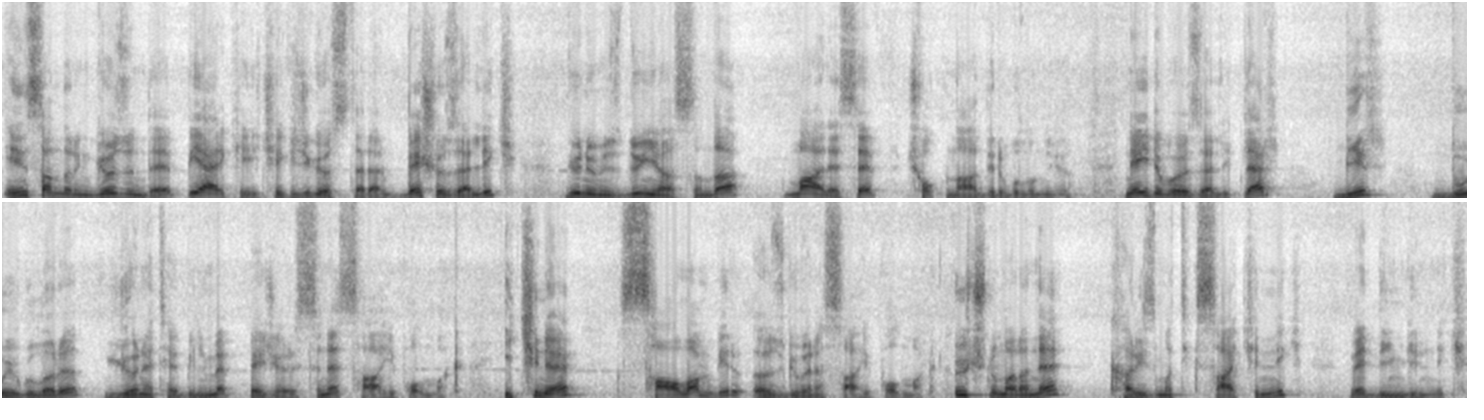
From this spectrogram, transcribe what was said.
İnsanların gözünde bir erkeği çekici gösteren 5 özellik günümüz dünyasında maalesef çok nadir bulunuyor. Neydi bu özellikler? Bir, duyguları yönetebilme becerisine sahip olmak. İki ne? Sağlam bir özgüvene sahip olmak. Üç numara ne? Karizmatik sakinlik ve dinginlik.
